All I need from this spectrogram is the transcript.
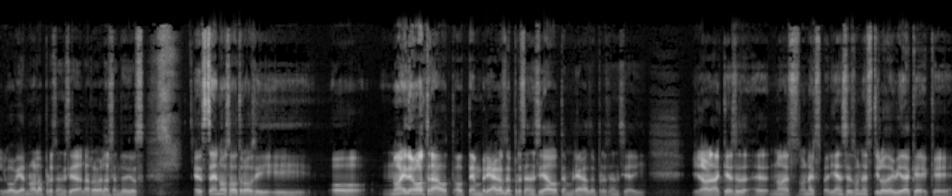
el gobierno, la presencia, la revelación de Dios esté en nosotros y, y o no hay de otra, o, te embriagas de presencia o te embriagas de presencia y, y la verdad que eso eh, no es una experiencia, es un estilo de vida que, que,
